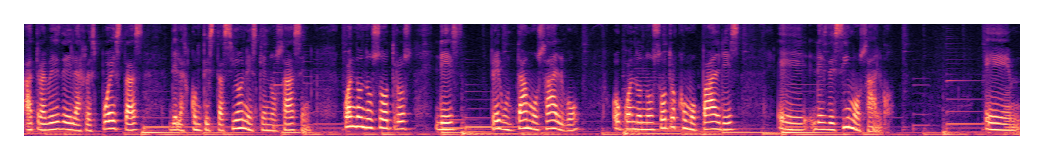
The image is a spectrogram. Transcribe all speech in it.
a través de las respuestas, de las contestaciones que nos hacen cuando nosotros les preguntamos algo o cuando nosotros como padres eh, les decimos algo. Eh,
